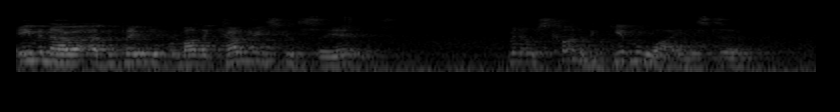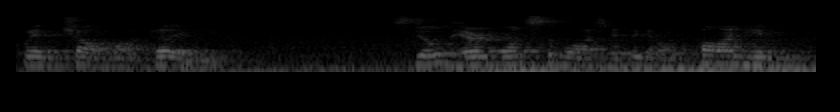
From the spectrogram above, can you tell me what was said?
Even though other people from other countries could see it. I mean, it was kind of a giveaway as to where the child might be. Still, Herod wants the wise men to go and find him.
